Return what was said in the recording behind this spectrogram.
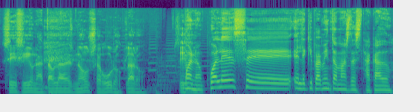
Sí, sí, una tabla de snow seguro, claro. Sí, bueno, ¿cuál es eh, el equipamiento más destacado?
